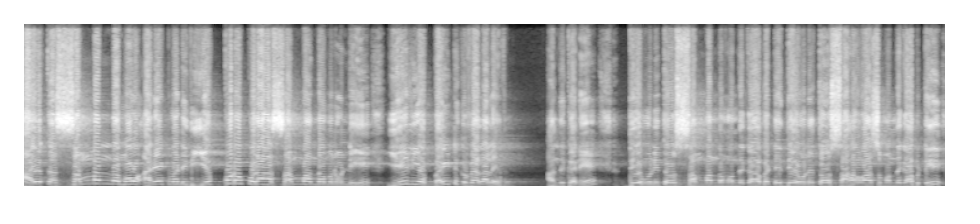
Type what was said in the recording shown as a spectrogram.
ఆ యొక్క సంబంధము అనేటువంటిది ఎప్పుడూ కూడా ఆ సంబంధము నుండి ఏలియా బయటకు వెళ్ళలేదు. అందుకనే దేవునితో సంబంధం ఉంది కాబట్టి దేవునితో సహవాసం ఉంది కాబట్టి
